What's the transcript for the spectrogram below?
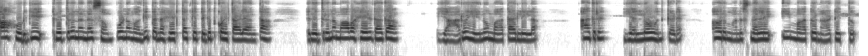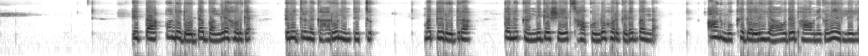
ಆ ಹುಡುಗಿ ರುದ್ರನನ್ನ ಸಂಪೂರ್ಣವಾಗಿ ತನ್ನ ಹಿಡ್ತಕ್ಕೆ ತೆಗೆದುಕೊಳ್ತಾಳೆ ಅಂತ ರುದ್ರನ ಮಾವ ಹೇಳಿದಾಗ ಯಾರೂ ಏನೂ ಮಾತಾಡ್ಲಿಲ್ಲ. ಆದ್ರೆ ಎಲ್ಲೋ ಒಂದ್ ಕಡೆ ಅವರ ಮನಸ್ಸಿನಲ್ಲಿ ಈ ಮಾತು ನಾಟಿತ್ತು. ಇತ್ತ ಒಂದು ದೊಡ್ಡ ಬಂಗ್ಲೆ ಹೊರಗೆ ರುದ್ರನ ಕಾರು ನಿಂತಿತ್ತು. ಮತ್ತೆ ರುದ್ರ ತನ್ನ ಕಣ್ಣಿಗೆ ಶೇಡ್ಸ್ ಹಾಕೊಂಡು ಹೊರಗಡೆ ಬಂದ. ಅವನ ಮುಖದಲ್ಲಿ ಯಾವುದೇ ಭಾವನೆಗಳು ಇರಲಿಲ್ಲ.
